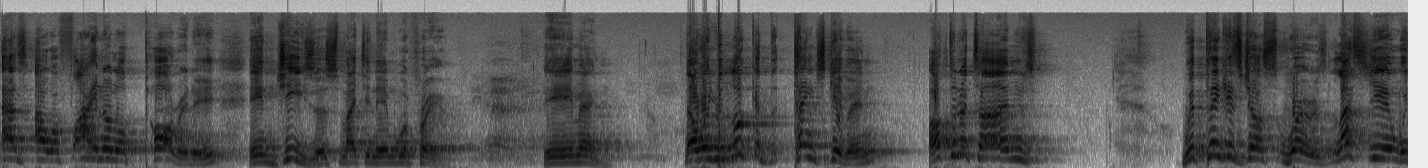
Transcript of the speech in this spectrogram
as our final authority. In Jesus' mighty name we pray. Amen. Now, when you look at Thanksgiving, often times we think it's just words. Last year we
